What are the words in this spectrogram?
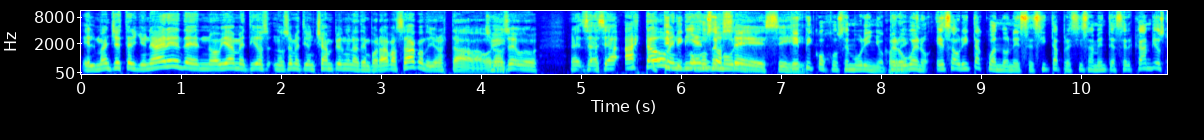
el Manchester United eh, no había metido, no se metió en Champions en la temporada pasada cuando yo no estaba. O Sí. no sé, o- eh, o sea, se ha- estado Típico José vendiéndose. Mourinho. sí. Típico José Mourinho. Pero bueno, es ahorita cuando necesita precisamente hacer cambios.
